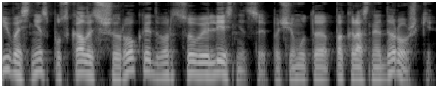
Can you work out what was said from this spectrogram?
И во сне спускалась с широкой дворцовой лестницы, почему-то по красной дорожке.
